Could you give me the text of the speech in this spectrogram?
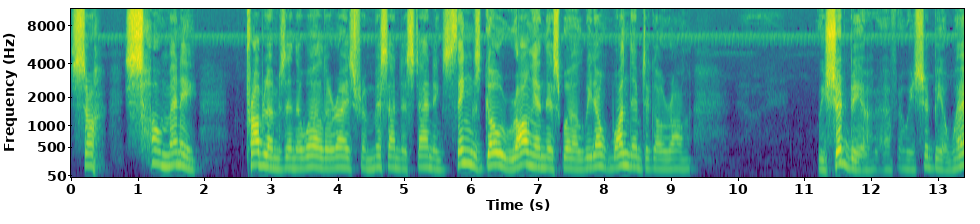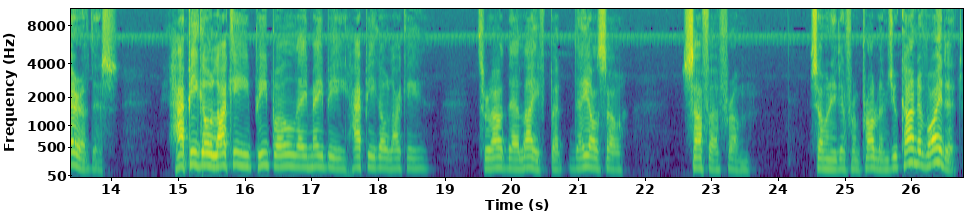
So, so many problems in the world arise from misunderstandings. Things go wrong in this world. We don't want them to go wrong. We should be, uh, uh, we should be aware of this. Happy-go-lucky people, they may be happy-go-lucky throughout their life, but they also suffer from so many different problems. You can't avoid it.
